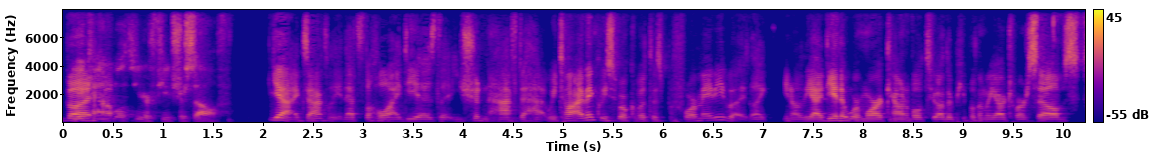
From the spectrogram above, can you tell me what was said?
be but accountable to your future self yeah, exactly. That's the whole idea is that you shouldn't have to have. We talk. I think we spoke about this before, maybe, but like you know, the idea that we're more accountable to other people than we are to ourselves.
